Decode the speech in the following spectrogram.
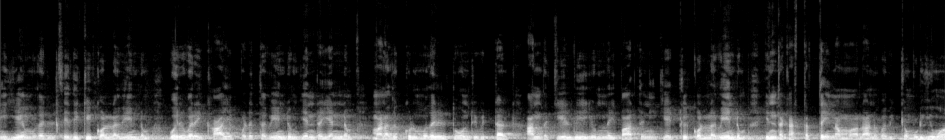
நீயே முதலில் செதுக்கிக் கொள்ள வேண்டும் ஒருவரை காயப்படுத்த வேண்டும் என்ற எண்ணம் மனதுக்குள் முதலில் தோன்றிவிட்டால் அந்த கேள்வியை உன்னை பார்த்து நீ கேட்க கொள்ள வேண்டும். இந்த கஷ்டத்தை நம்மால் அனுபவிக்க முடியுமா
